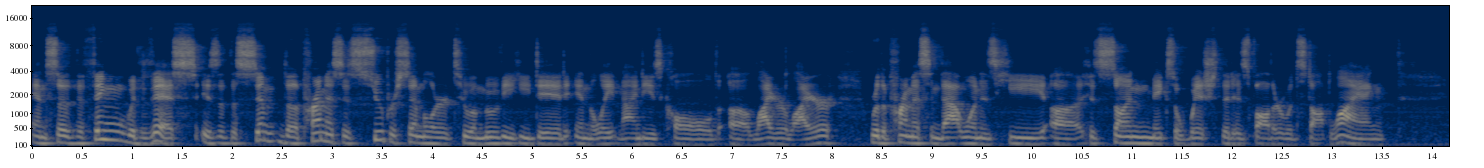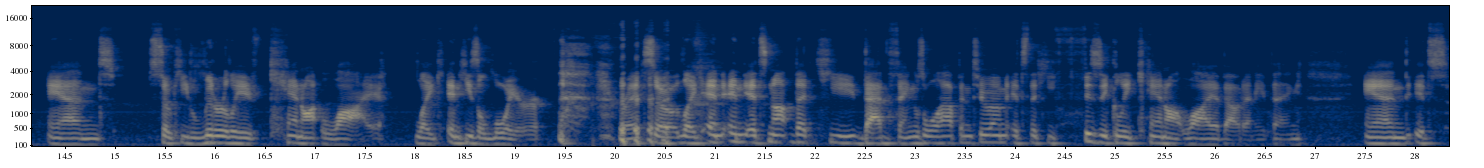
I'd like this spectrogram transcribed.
And so the thing with this is that the sim- the premise is super similar to a movie he did in the late '90s called uh, Liar Liar, where the premise in that one is he uh, his son makes a wish that his father would stop lying, and so he literally cannot lie. Like, and he's a lawyer, right? so, like, and and it's not that he bad things will happen to him; it's that he physically cannot lie about anything, and it's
